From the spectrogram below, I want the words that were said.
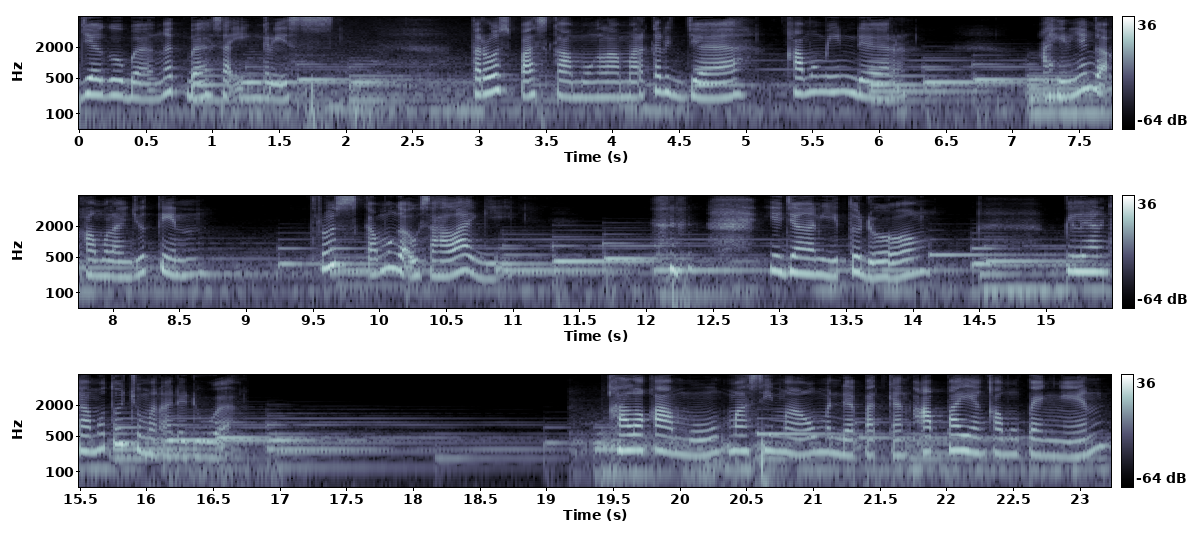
jago banget bahasa Inggris. Terus pas kamu ngelamar kerja, kamu minder. Akhirnya gak kamu lanjutin. Terus kamu gak usaha lagi. ya jangan gitu dong. Pilihan kamu tuh cuma ada dua kalau kamu masih mau mendapatkan apa yang kamu pengen,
